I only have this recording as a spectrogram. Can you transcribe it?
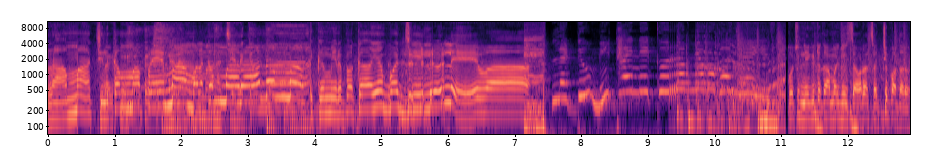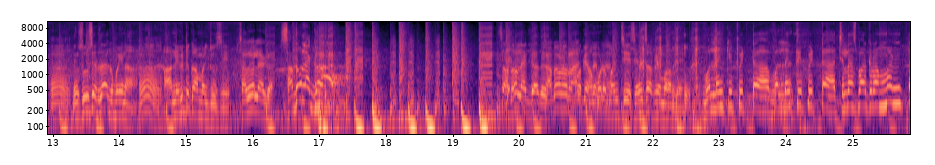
రామ్మ చిలకమ్మ ప్రేమ మలకమ్మ రాధమ్మ. ఇక మిరపకాయ బజ్జీలు లేవా? లడ్డు మిఠాయి నీకు రమ్యముగా కొంచెం నెగిటివ్ కామెంట్ చూసి ఎవరైనా చచ్చిపోతారు. నేను చూసేది దాకా పోయినా. ఆ. నెగిటివ్ కామెంట్ చూసి. చదవలేక. చదవలేక కాదు. తమ్ముడు. మంచి సెన్స్ ఆఫ్ హ్యూమర్ ఉంది. వల్లంకి పిట్ట వల్లంకి పిట్ట చిల్డ్రన్స్ పార్క్ రమ్మంట.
